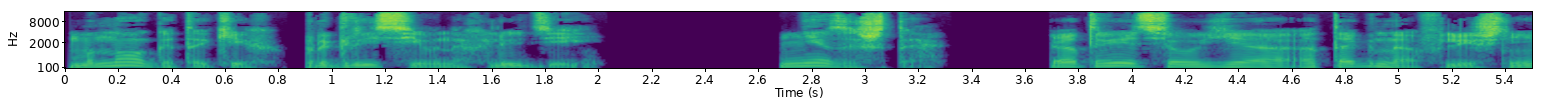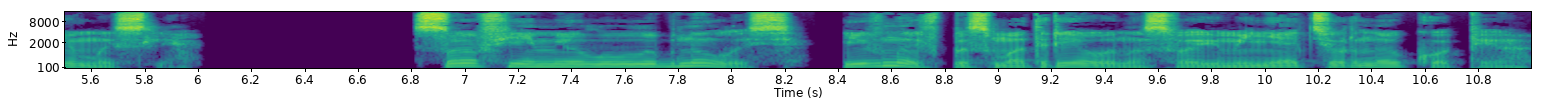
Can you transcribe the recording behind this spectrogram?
много таких прогрессивных людей. «Не за что», — ответил я, отогнав лишние мысли. Софья мило улыбнулась и вновь посмотрела на свою миниатюрную копию.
